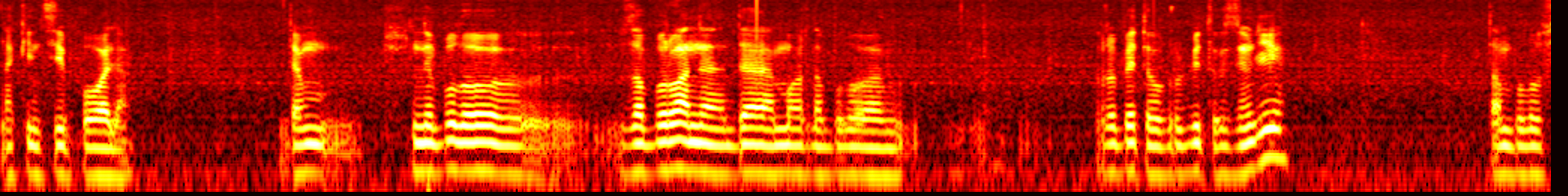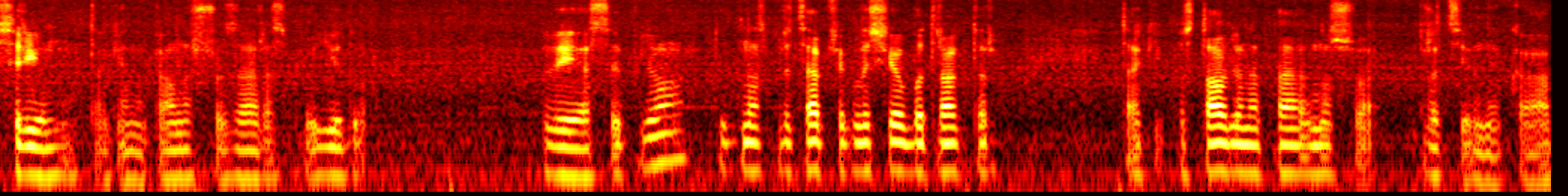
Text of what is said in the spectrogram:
на кінці поля. Де не було заборони, де можна було робити обробіток землі. Там було все рівно. Так, я напевно, що зараз поїду. Висиплю. Тут у нас прицепчик лишив, бо трактор. Так, і поставлю, напевно, що працівника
